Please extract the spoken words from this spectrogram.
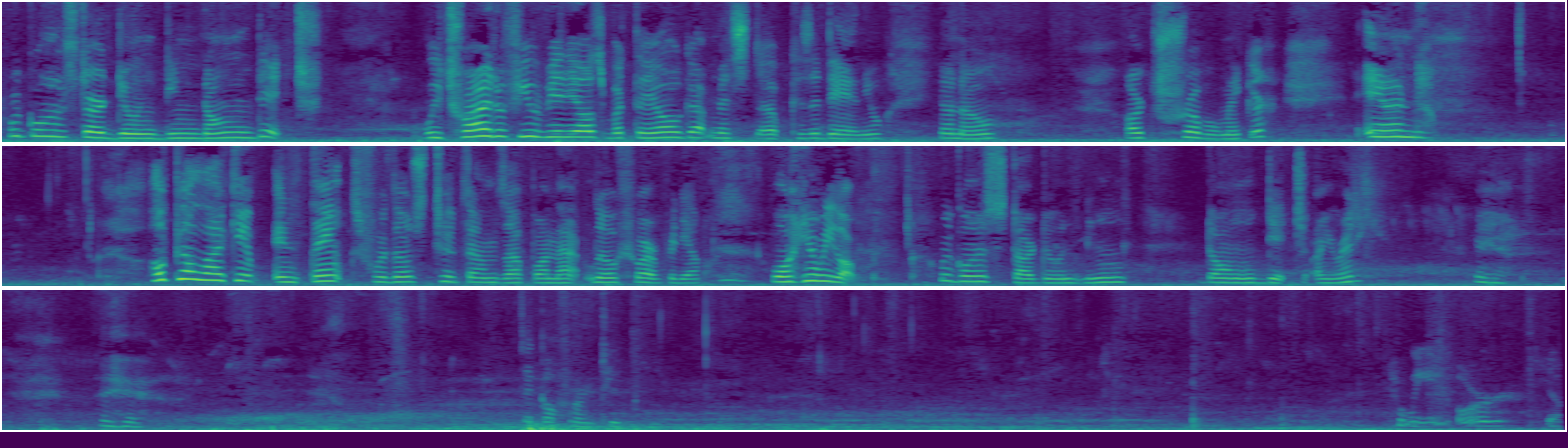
We're going to start doing ding dong ditch. We tried a few videos, but they all got messed up because of Daniel, you know, our troublemaker. And hope y'all like it, and thanks for those two thumbs up on that little short video. Well, here we go. We're going to start doing ding dong ditch. Are you ready? Right here. Right here. One too. We are. Yeah.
